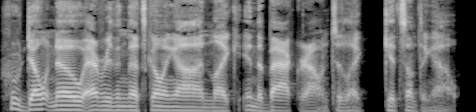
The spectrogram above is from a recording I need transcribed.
who don't know everything that's going on like in the background to like get something out?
